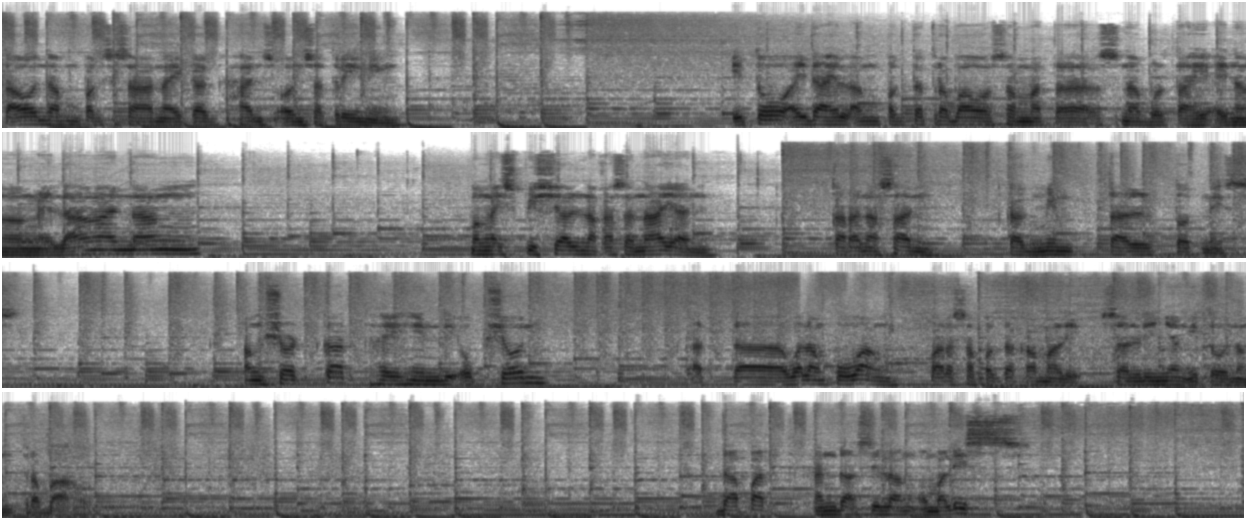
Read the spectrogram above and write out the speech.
Taon ng pagsasanay kag hands-on sa training. Ito ay dahil ang pagtatrabaho sa mataas na voltahe ay nangangailangan ng mga espesyal na kasanayan, karanasan, kag mental toughness. Ang shortcut ay hindi opsyon at ah, walang puwang para sa pagkakamali sa linyang ito ng trabaho. Dapat handa silang umalis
